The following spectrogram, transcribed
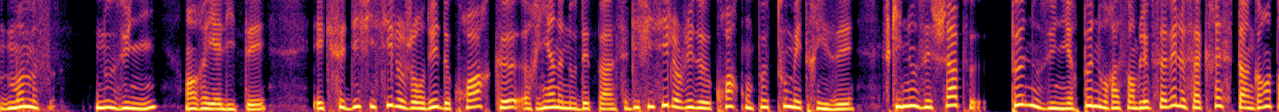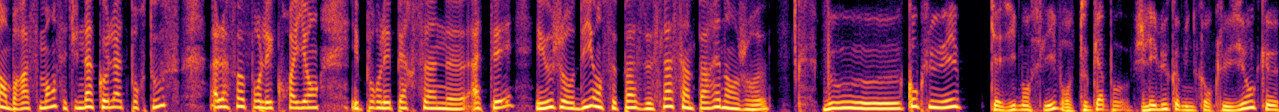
moi, me, nous unit en réalité. Et que c'est difficile aujourd'hui de croire que rien ne nous dépasse. C'est difficile aujourd'hui de croire qu'on peut tout maîtriser. Ce qui nous échappe peut nous unir, peut nous rassembler. Vous savez, le sacré, c'est un grand embrassement, c'est une accolade pour tous, à la fois pour les croyants et pour les personnes euh, athées. Et aujourd'hui, on se passe de cela, ça me paraît dangereux. Vous concluez quasiment ce livre, en tout cas, je l'ai lu comme une conclusion, que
